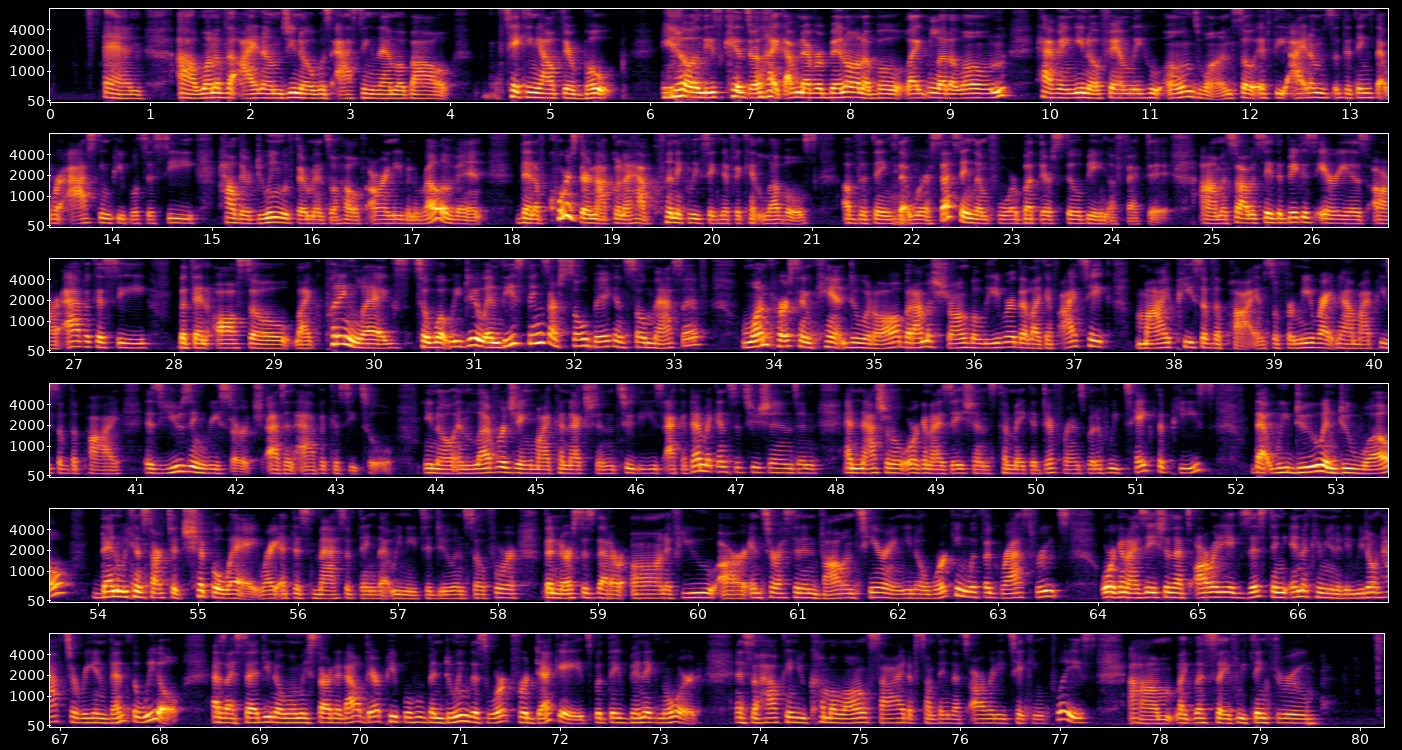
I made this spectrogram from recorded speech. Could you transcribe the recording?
and uh, one of the items you know was asking them about taking out their boat you know and these kids are like i've never been on a boat like let alone having you know family who owns one. So if the items the things that we're asking people to see how they're doing with their mental health aren't even relevant then of course they're not going to have clinically significant levels of the things that we're assessing them for but they're still being affected. Um, and so i would say the biggest areas are advocacy but then also like putting legs to what we do. And these things are so big and so massive. One person can't do it all but i'm a strong believer that like if I take my piece of the pie, and so for me right now, my piece of the pie is using research as an advocacy tool, you know, and leveraging my connection to these academic institutions and and national organizations to make a difference. But if we take the piece that we do and do well, then we can start to chip away, right, at this massive thing that we need to do. And so for the nurses that are on, if you are interested in volunteering, you know, working with a grassroots organization that's already existing in a community, we don't have to reinvent the wheel. As I said, you know, when we started out, there are people who've been doing this work for decades, but they've been ignored. And so how can you come alongside of something that's already taking place? Um, like let's say if we think through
